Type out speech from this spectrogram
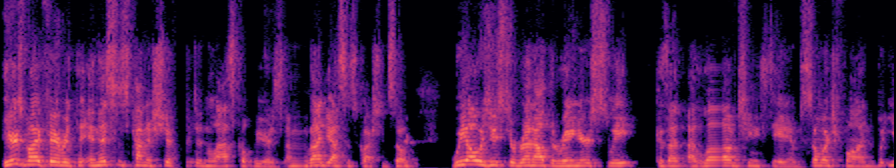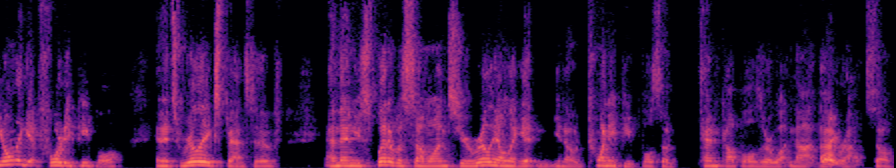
here's my favorite thing, and this has kind of shifted in the last couple years. I'm glad you asked this question. So we always used to rent out the Rainiers suite because I, I love Cheney Stadium, so much fun, but you only get 40 people and it's really expensive. And then you split it with someone, so you're really only getting you know 20 people, so 10 couples or whatnot that right. route. So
